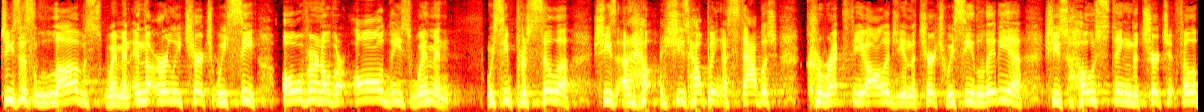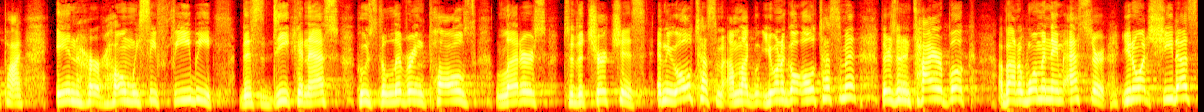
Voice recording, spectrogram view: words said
Jesus loves women. In the early church, we see over and over all these women We see Priscilla, she's, a, she's helping establish correct theology in the church. We see Lydia, she's hosting the church at Philippi in her home. We see Phoebe, this deaconess who's delivering Paul's letters to the churches. In the Old Testament, I'm like, you want to go Old Testament? There's an entire book about a woman named Esther. You know what she does?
